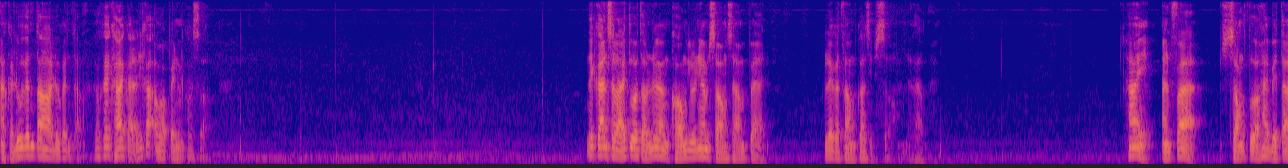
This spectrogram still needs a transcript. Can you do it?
อะก็ดูกันต่อดูกันต่อ ก็คล้าย ๆ กัน อันนี้ก็เอามาเป็นข้อสอบในการสลายตัวต่อเนื่องของยูเรเนียม 238 เลขอะตอม 92 นะครับ ให้อัลฟา2 ตัวให้เบต้า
